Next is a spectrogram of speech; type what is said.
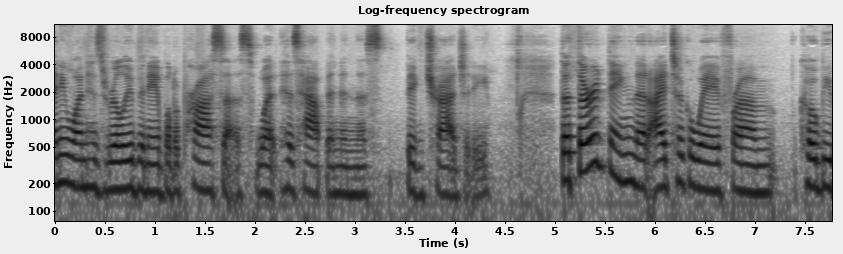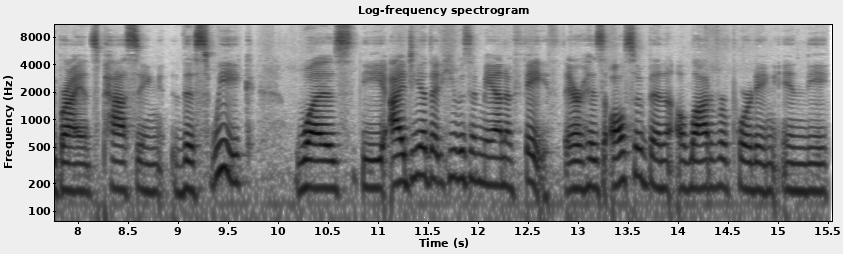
anyone has really been able to process what has happened in this big tragedy. The third thing that I took away from Kobe Bryant's passing this week was the idea that he was a man of faith. There has also been a lot of reporting in the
